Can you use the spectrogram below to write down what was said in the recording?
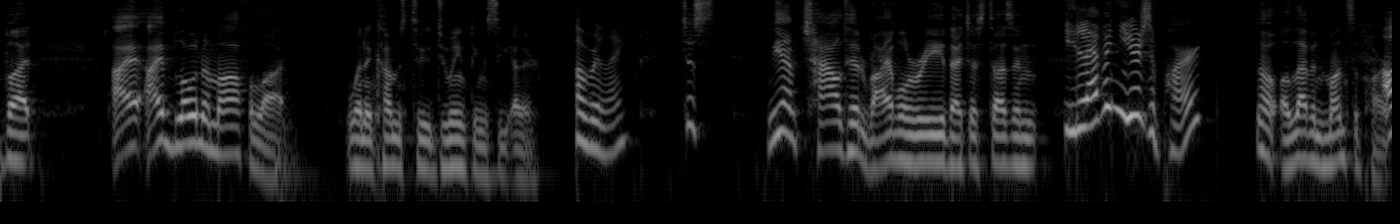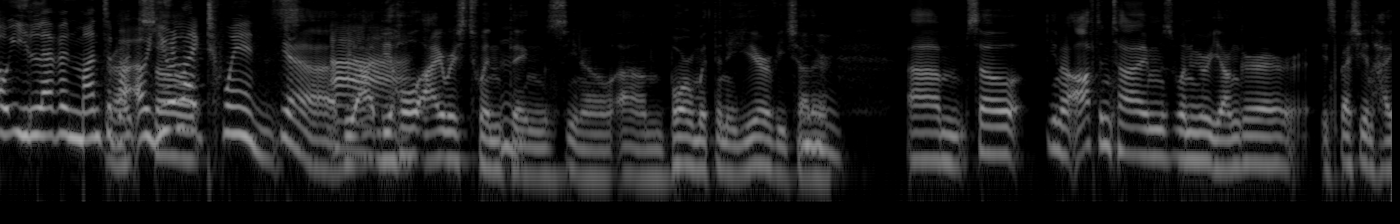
But I, I've blown him off a lot when it comes to doing things together. Oh really? Just we have childhood rivalry that just doesn't. Eleven years apart. No, 11 months apart. Oh, 11 months apart. Right, Oh, you're like twins. Yeah, the, Ah. the whole Irish twin things, you know, um, born within a year of each other. Um, so, you know, oftentimes when we were younger, especially in high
